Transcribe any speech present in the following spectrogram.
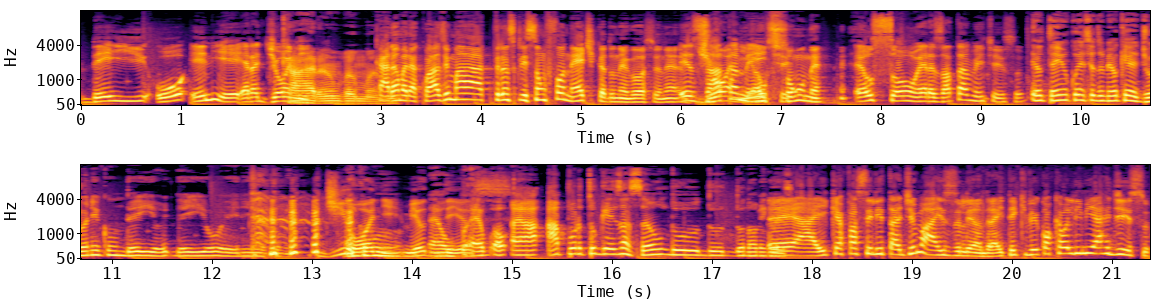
D-I-O-N-E, era Johnny. Caramba, mano. Caramba, era quase uma transcrição fonética do negócio, né? Exatamente. Johnny, é o som, né? É o som, era exatamente isso. eu tenho conhecido meu que é Johnny com D-I-O-N. Dione, meu é Deus. É, o- é a, a portuguesação do, do, do nome inglês. É, aí quer facilitar demais, Leandro. Aí tem que ver qual que é o limiar disso.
